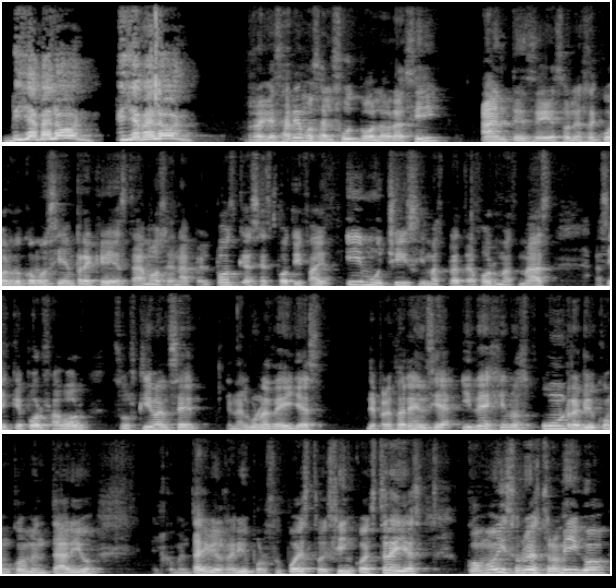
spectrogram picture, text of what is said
Villamelón, Villamelón. Regresaremos al fútbol ahora sí, antes de eso, les recuerdo, como siempre, que estamos en Apple Podcasts, Spotify y muchísimas plataformas más. Así que por favor, suscríbanse en alguna de ellas, de preferencia, y déjenos un review con comentario. El comentario y el review, por supuesto, y cinco estrellas, como hizo nuestro amigo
